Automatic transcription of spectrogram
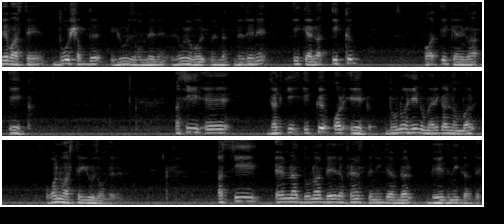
ਦੇ ਵਾਸਤੇ ਦੋ ਸ਼ਬਦ ਯੂਜ਼ ਹੁੰਦੇ ਨੇ ਜੋ ਜੋ ਮਿਲਦੇ ਨੇ। ਇੱਕ ਹੈਗਾ ਇੱਕ ਔਰ ਇੱਕ ਹੈਗਾ ਇੱਕ। ਅਸੀਂ ਇਹ ਜਦ ਕਿ ਇੱਕ ਔਰ ਇੱਕ ਦੋਨੋਂ ਹੀ ਨੂਮੈਰੀਕਲ ਨੰਬਰ 1 ਵਾਸਤੇ ਯੂਜ਼ ਹੁੰਦੇ ਨੇ। ਅਸੀਂ ਇਹਨਾਂ ਦੋਨਾਂ ਦੇ ਰੈਫਰੈਂਸ ਪਿੰਨਿੰਗ ਦੇ ਅੰਦਰ ਭੇਦ ਨਹੀਂ ਕਰਦੇ।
